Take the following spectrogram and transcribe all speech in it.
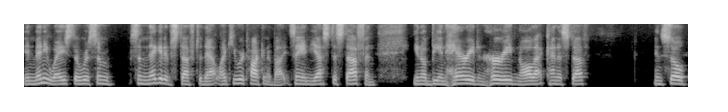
In many ways, there were some some negative stuff to that, like you were talking about, saying yes to stuff and you know being harried and hurried and all that kind of stuff. And so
